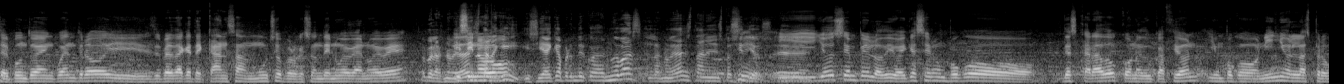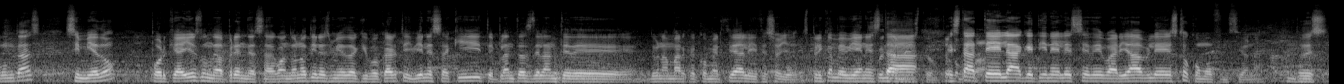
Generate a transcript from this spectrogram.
El punto de encuentro y es verdad que te cansan mucho porque son de 9 a 9. No, pero las Y novedades si no, están aquí, y si hay que aprender cosas nuevas, las novedades están en estos Sí, sitios. y Eh, yo siempre lo digo, hay que ser un poco descarado con educación y un poco niño en las preguntas, sin miedo, porque ahí es donde aprendes. ¿sabes? Cuando no tienes miedo a equivocarte y vienes aquí, te plantas delante de, de una marca comercial y dices, oye, explícame bien esta, esto. ¿Esto esta tela que tiene el SD variable, esto cómo funciona. Entonces,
